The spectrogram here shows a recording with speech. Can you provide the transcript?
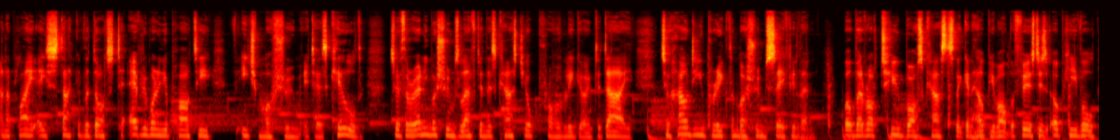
and apply a stack of the dots to everyone in your party for each mushroom it has killed. So if there are any mushrooms left in this cast, you're probably going to die. So how do you break the mushrooms safely then? Well, there are two boss casts that can help you out. The first is Upheaval.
